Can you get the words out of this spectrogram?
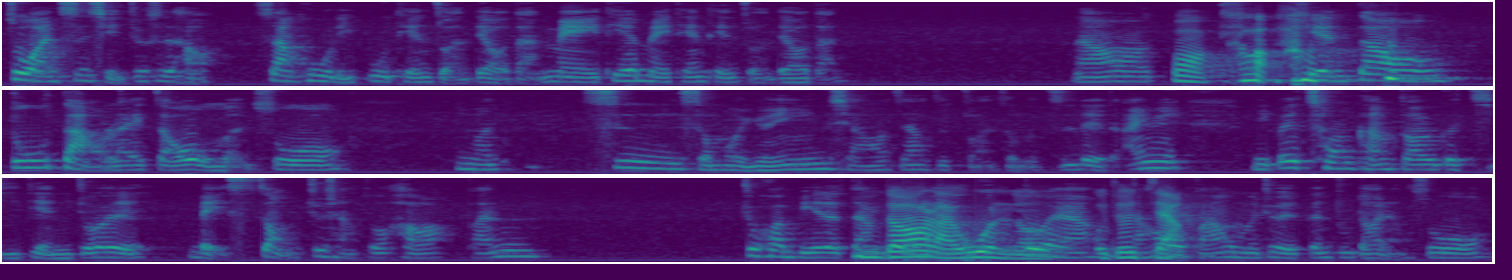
做完事情就是好上护理部填转调单，每天每天填转调单，然后填到督导来找我们说，你们是什么原因想要这样子转什么之类的啊？因为你被冲康到一个极点，你就会美送，就想说好，啊反正。就换别的单位，你都要来问了。对啊，我就讲，反正我们就会跟督导讲说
